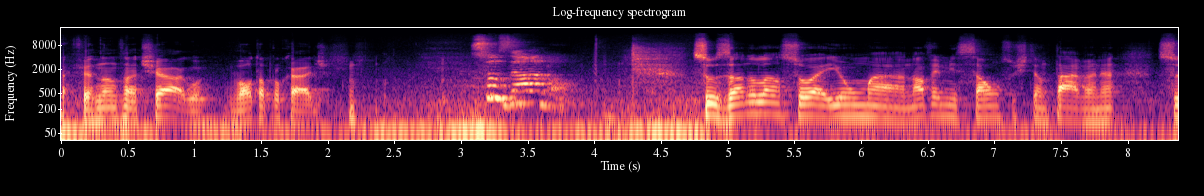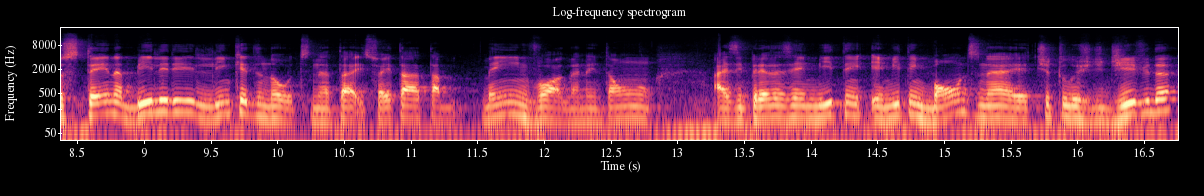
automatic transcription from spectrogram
É, Fernando Santiago, volta pro CAD. Suzano. Suzano lançou aí uma nova emissão sustentável, né? Sustainability Linked Notes, né? Tá, isso aí tá, tá bem em voga, né? Então, as empresas emitem, emitem bonds, né? Títulos de dívida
